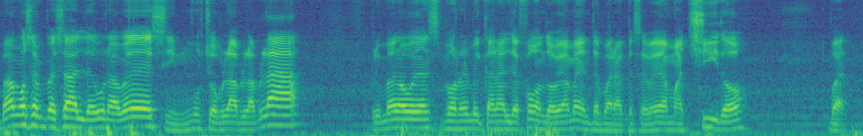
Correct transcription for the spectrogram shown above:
Vamos a empezar de una vez sin mucho bla bla bla. Primero voy a poner mi canal de fondo, obviamente, para que se vea más chido. Bueno,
